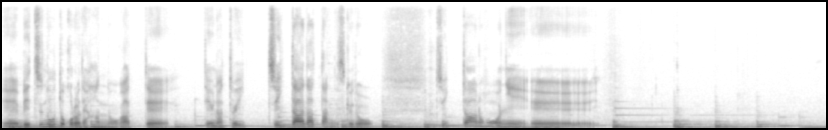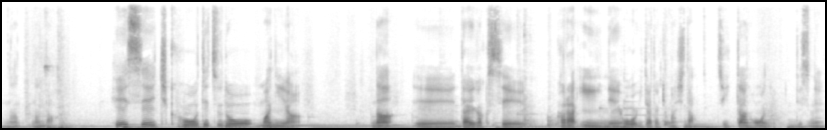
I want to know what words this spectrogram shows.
えー別のところで反応があってっていうのはツイツイッターだったんですけどツイッターの方に、えーななんだ？平成筑豊鉄道マニアな、えー大学生から「いいね」をいただきました。ツイッターの方にですね。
